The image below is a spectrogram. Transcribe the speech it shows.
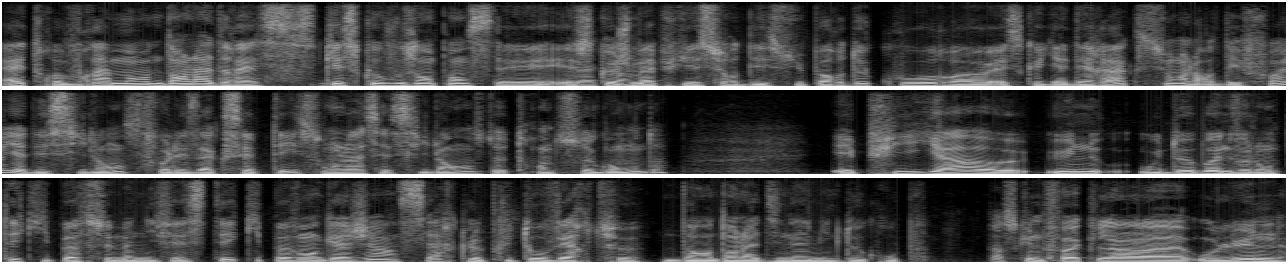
être vraiment dans l'adresse. Qu'est-ce que vous en pensez? Est-ce que je m'appuyais sur des supports de cours? Euh, Est-ce qu'il y a des réactions? Alors des fois, il y a des silences, faut les accepter, ils sont là, ces silences de 30 secondes. Et puis, il y a une ou deux bonnes volontés qui peuvent se manifester, qui peuvent engager un cercle plutôt vertueux dans, dans la dynamique de groupe. Parce qu'une fois que l'un ou l'une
